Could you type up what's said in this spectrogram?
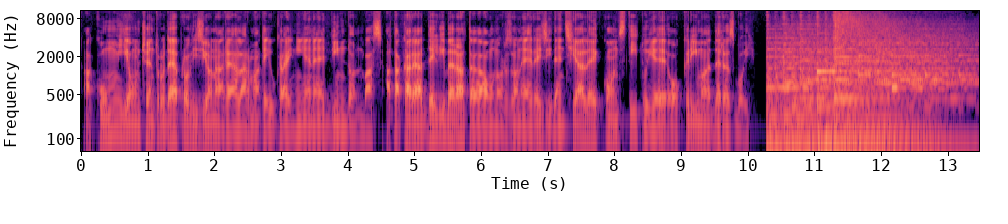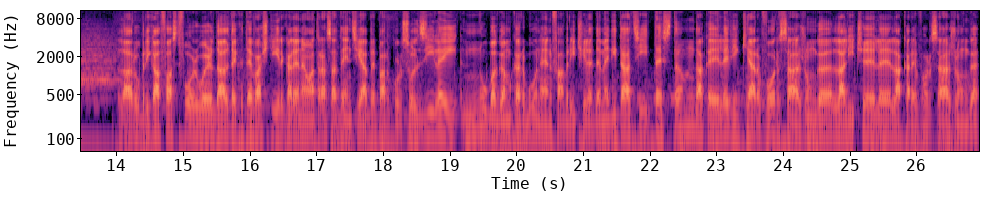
Acum e un centru de aprovizionare staționare al armatei ucrainiene din Donbass. Atacarea deliberată a unor zone rezidențiale constituie o crimă de război. La rubrica Fast Forward, alte câteva știri care ne-au atras atenția pe parcursul zilei, nu băgăm cărbune în fabricile de meditații, testăm dacă elevii chiar vor să ajungă la liceele la care vor să ajungă.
